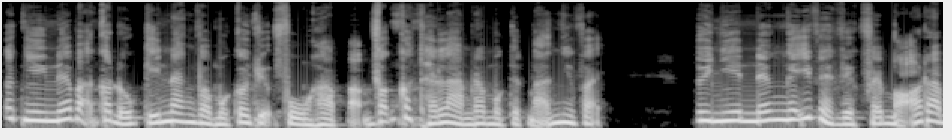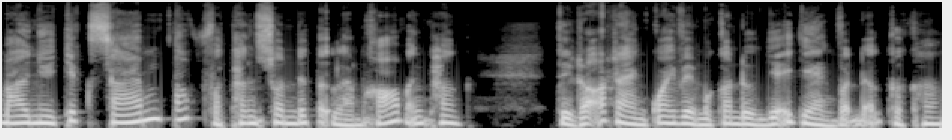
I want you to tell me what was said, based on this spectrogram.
Tất nhiên nếu bạn có đủ kỹ năng và một câu chuyện phù hợp, bạn vẫn có thể làm ra một kịch bản như vậy. Tuy nhiên nếu nghĩ về việc phải bỏ ra bao nhiêu chất xám, tóc và thanh xuân để tự làm khó bản thân, thì rõ ràng quay về một con đường dễ dàng vẫn đỡ cực hơn.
